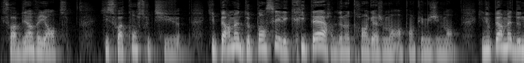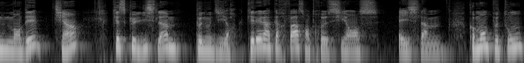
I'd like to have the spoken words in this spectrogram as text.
qui soit bienveillante, qui soit constructive, qui permette de penser les critères de notre engagement en tant que musulmans, qui nous permettent de nous demander, tiens, qu'est-ce que l'islam peut nous dire? Quelle est l'interface entre science et islam? Comment peut-on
